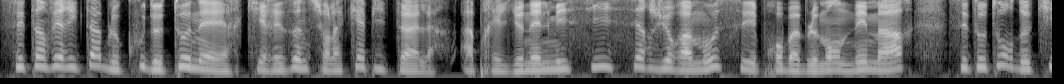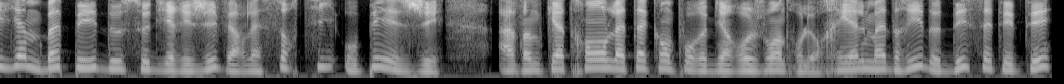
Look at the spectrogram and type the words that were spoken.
C'est un véritable coup de tonnerre qui résonne sur la capitale. Après Lionel Messi, Sergio Ramos et probablement Neymar, c'est au tour de Kylian Mbappé de se diriger vers la sortie au PSG. À 24 ans, l'attaquant pourrait bien rejoindre le Real Madrid dès cet été.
